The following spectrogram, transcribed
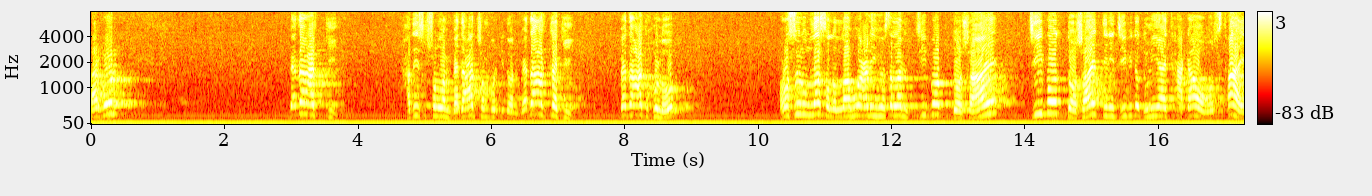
তারপর বেদাত কি? হাদিস শুনলাম, বেদাত সম্পর্কিত। বেদাতটা কি? বেদাত হলো রসুল্লাহ সাল্লাল্লাহু আলাইহি ওয়াসাল্লাম জীবদ্দশায় জীবদ্দশায় তিনি জীবিত দুনিয়ায় থাকা অবস্থায়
